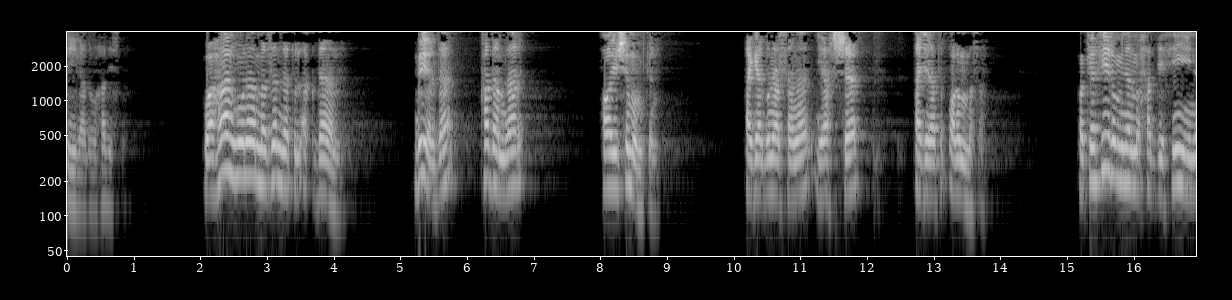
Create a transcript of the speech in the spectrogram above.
deyiladi u hadisni bu yerda qadamlar toyishi mumkin agar bu narsani yaxshi ajratib olinmasa وكثير من المحدثين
